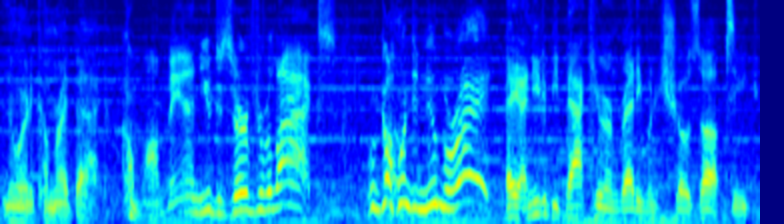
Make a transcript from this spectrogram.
and then we're gonna come right back. Come on, man. You deserve to relax. We're going to New Marais. Hey, I need to be back here and ready when it shows up, Zeke.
